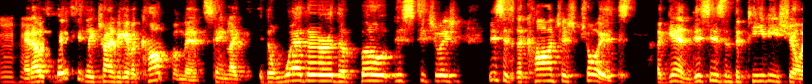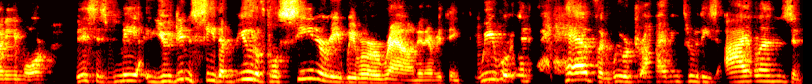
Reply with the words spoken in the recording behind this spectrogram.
Mhm. And I was basically trying to give a compliment, saying, like, the weather, the boat, this situation, this is a conscious choice. Again, this isn't the TV show anymore. This is me. You didn't see the beautiful scenery we were around and everything. We Mhm. were in heaven. We were driving through these islands, and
